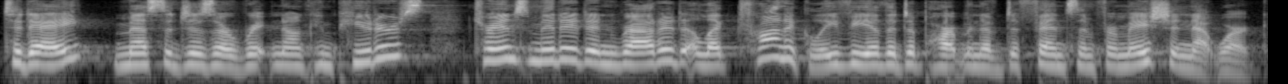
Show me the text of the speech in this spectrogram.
Today, messages are written on computers, transmitted and routed electronically via the Department of Defense Information Network.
